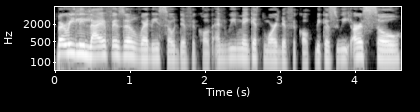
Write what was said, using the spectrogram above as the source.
but really, life is already so difficult, and we make it more difficult because we are so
